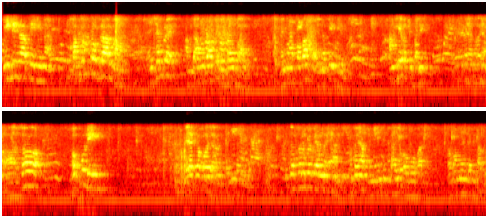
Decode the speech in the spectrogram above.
hihina-hihina. Pag yung programa, eh siyempre, ang dami dati, revival. May mga pabasa, ay natigil. Ang hirap ibalik. Ah, so, hopefully, kaya ko ko lang. Ito tuloy ko na yan. Mamaya, hindi tayo o bukas. O mamaya ganito.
